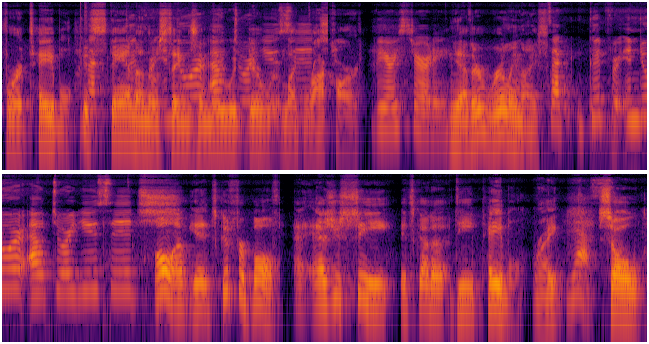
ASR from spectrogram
for a table. You could stand on those things and they would they're like rock hard. Very sturdy. Yeah, they're really nice. Is that good for indoor, outdoor usage? Oh, um, yeah, it's good for both. As you see, it's got a deep table, right? Yes. So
